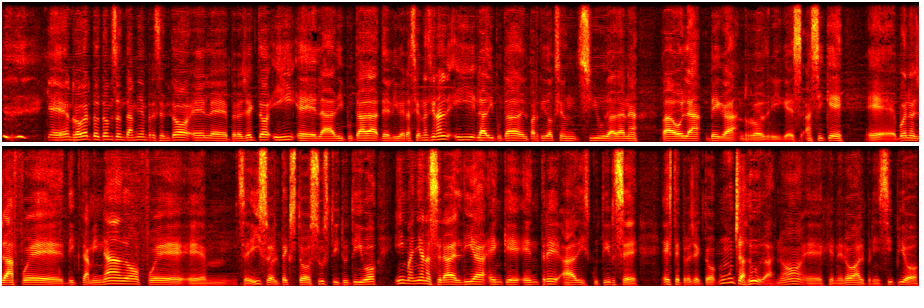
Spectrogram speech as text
que Roberto Thompson también presentó el eh, proyecto y eh, la diputada de Liberación Nacional y la diputada del Partido Acción Ciudadana, Paola Vega Rodríguez. Así que eh, bueno, ya fue dictaminado, fue, em, se hizo el texto sustitutivo y mañana será el día en que entre a discutirse este proyecto. Muchas dudas, ¿no? Eh, generó al principio,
